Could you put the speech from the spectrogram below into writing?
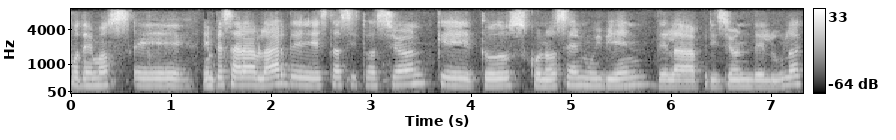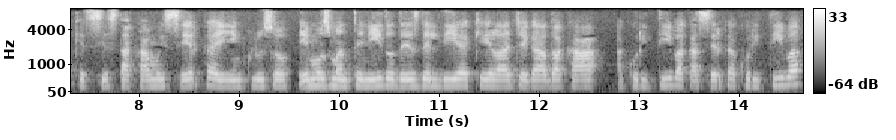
podemos eh, empezar a hablar de esta situación que todos conocen muy bien de la prisión de Lula, que sí está acá muy cerca e incluso hemos mantenido desde el día que él ha llegado acá a Curitiba, acá cerca a Curitiba,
